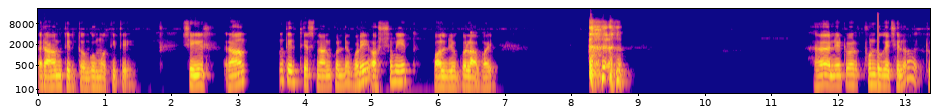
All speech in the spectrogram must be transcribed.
রামতীর্থ গোমতীতে। সেই রাম তীর্থে স্নান করলে পরে অশ্বমেধ ফলযোগ্য লাভ হয়। হ্যাঁ নেটওয়ার্ক ফোন ঢুকেছিল একটু।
